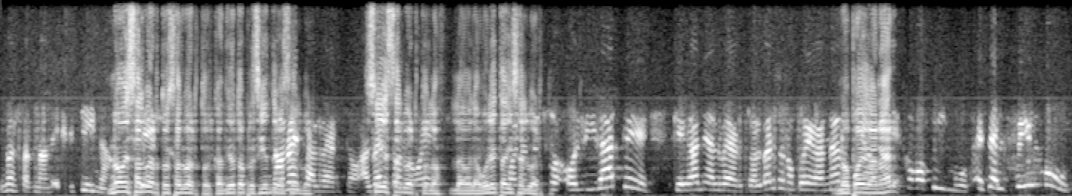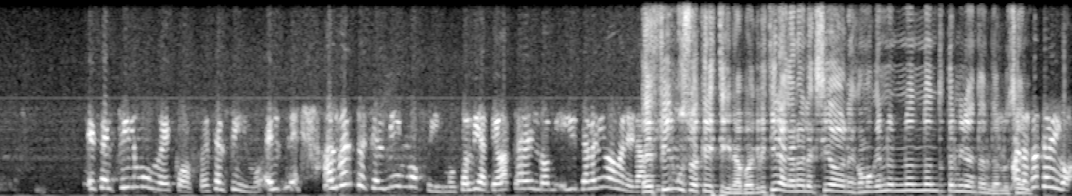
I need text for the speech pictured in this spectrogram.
no es Fernández, es Cristina. No, es. Alberto, es Alberto. El candidato a presidente No, es no es Alberto. Alberto. Sí, es Alberto Alberto, no es. La, boleta dice Bueno, Alberto. olvídate que gane Alberto. Alberto no puede ganar. ¿No puede ganar? Es como Filmus. Es el Filmus. Es el Filmus de Coso. Es el Filmus. El, Alberto es el mismo Filmus. Olvídate, va a caer lo- y de la misma manera. ¿Es Filmus o es Cristina? Porque Cristina ganó elecciones, como que no, no, no termino de entender, Bueno, Luciano. yo te digo,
